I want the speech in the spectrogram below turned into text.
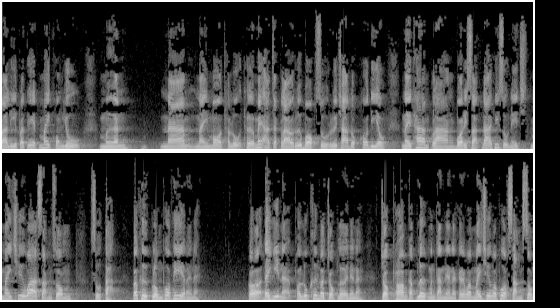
บาลีประเทศไม่คงอยู่ เหมือนน้ำในหม้อทะลุ เธอไม่อาจจะกล่าวหรือบอกสู่หรือชาดกข้อเดียว ในท่ามกลางบริษัทได้พิสุนี้ไม่ชื่อว่าสั่งสมสุตะ ก็คือกลุ่มพวกที่อะไรนะ ก็ได้ยินอะ พอลุกขึ้นก็จบเลยเนี่ยนะ จบพร้อมกับเลิกเหมือนกันเนี่ยนะเขาเรียกว่าไม่ชื่อว่าพวกสั่งสม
